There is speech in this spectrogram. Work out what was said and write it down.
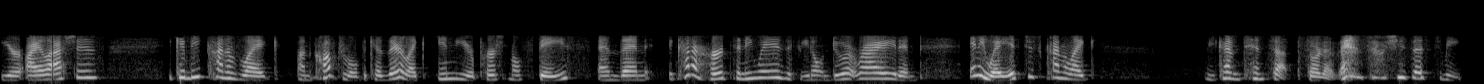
your eyelashes, it can be kind of like uncomfortable because they're like in your personal space and then it kind of hurts anyways if you don't do it right and anyway, it's just kind of like you kind of tense up sort of. And so she says to me,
